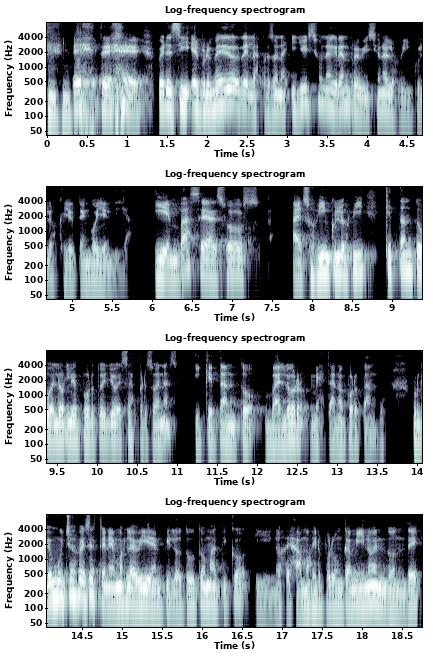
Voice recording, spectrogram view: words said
este, pero sí, el promedio de las personas. Y yo hice una gran revisión a los vínculos que yo tengo hoy en día. Y en base a esos, a esos vínculos vi qué tanto valor le aporto yo a esas personas y qué tanto valor me están aportando. Porque muchas veces tenemos la vida en piloto automático y nos dejamos ir por un camino en donde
